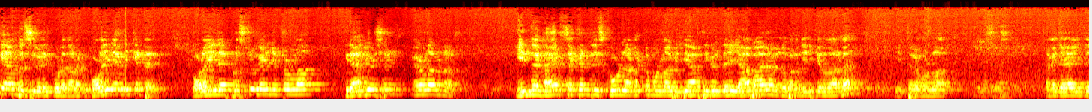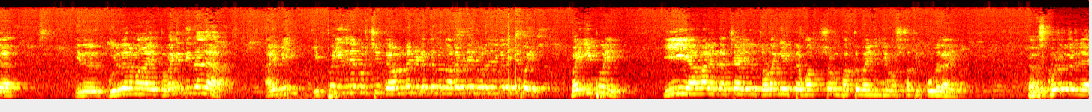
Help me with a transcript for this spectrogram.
ക്യാമ്പസുകളിൽ കൂടെ നടക്കും. കോളേജിലെ വിളിക്കട്ടെ. കോളേജിലെ പ്ലസ് ടു കഴിഞ്ഞിട്ടുള്ള ഗ്രാജുവേഷൻ ഉള്ളവരാണ് ഇന്ന് ഹയർ സെക്കൻഡറി സ്കൂളിൽ അടക്കമുള്ള വിദ്യാർത്ഥികളുടെ വ്യാപാരം എന്ന് പറഞ്ഞിരിക്കുന്നതാണ് ഇത്തരമുള്ള. ഇത് ഇത് ഗുരുതരമായി തുടങ്ങിയിട്ടില്ല ഐ മീൻ ഇപ്പൊ ഇതിനെ കുറിച്ച് ഗവൺമെന്റ് എടുക്കുന്ന നടപടി എന്ന് പറഞ്ഞിരിക്കുന്നത് പോയി. വൈകിപ്പോയി. ഈ വ്യാപാരം എന്താ വെച്ചാൽ ഇത് തുടങ്ങിയിട്ട് വർഷം പത്ത് പതിനഞ്ച് വർഷത്തിൽ കൂടുതലായി. സ്കൂളുകളിലെ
